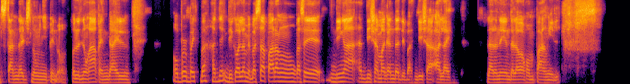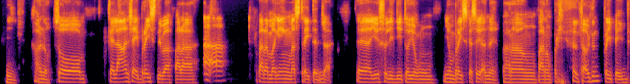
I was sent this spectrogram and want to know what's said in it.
standards ng ngipin mo. Tulad ng akin, dahil overbite ba? Hindi ko alam eh. Basta parang kasi hindi nga, hindi siya maganda, di ba? Hindi siya aligned. Lalo na yung dalawang kong pangil. Hmm. Ano, so kailangan siya i-brace, di ba? Para, uh-uh. para maging mas straighten siya. Eh, usually dito yung yung brace kasi ano eh, parang parang pre, tawag nun, prepaid.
